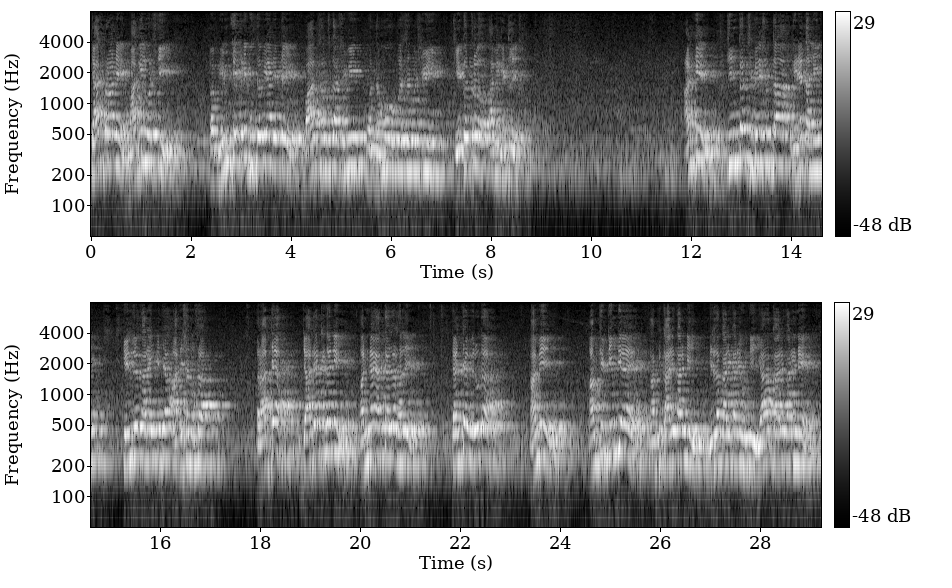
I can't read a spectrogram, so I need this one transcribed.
त्याचप्रमाणे मागील वर्षी भीमटेकडी बुद्धविहार येथे बाल संस्कार शिबिर व धम्म उपसर्व शिबिर एकत्र आम्ही घेतले. आणखी चिंतन शिबिरे सुद्धा घेण्यात आली. केंद्र कार्यकारिणीच्या आदेशानुसार राज्यात ज्या ज्या ठिकाणी अन्याय अत्याचार झाले त्यांच्या विरोधात आम्ही आमची टीम जी आहे आमची कार्यकारिणी जिल्हा कार्यकारिणी होती या कार्यकारिणीने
